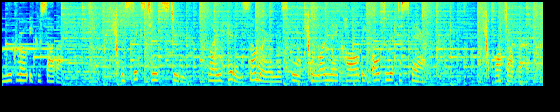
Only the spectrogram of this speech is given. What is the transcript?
Mukuro Ikusaba, the 16th student, lying hidden somewhere in this school, the one they call the ultimate despair. Watch out for her.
